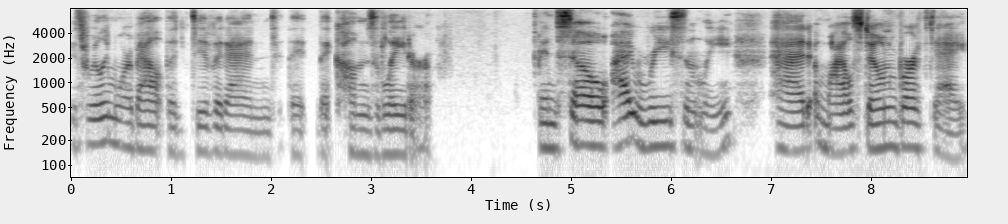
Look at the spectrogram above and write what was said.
it's really more about the dividend that that comes later. And so I recently had a milestone birthday.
